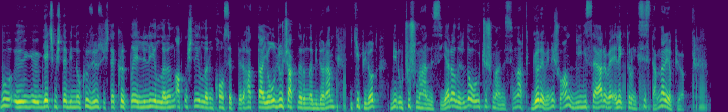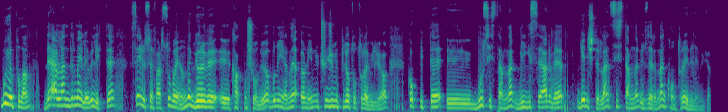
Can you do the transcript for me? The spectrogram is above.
Bu e, geçmişte 1900 işte 40'lı 50'li yılların 60'lı yılların konseptleri hatta yolcu uçaklarında bir dönem iki pilot bir uçuş mühendisi yer alırdı. O uçuş mühendisinin artık görevini şu an bilgisayar ve elektronik sistemler yapıyor. Bu yapılan değerlendirme ile birlikte seyir sefer subayının da görevi e, kalkmış oluyor. Bunun yerine örneğin üçüncü bir pilot oturabiliyor. Kokpitte e, bu sistemler bilgisayar ve geliştirilen sistemler üzerinden kontrol edilebiliyor.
